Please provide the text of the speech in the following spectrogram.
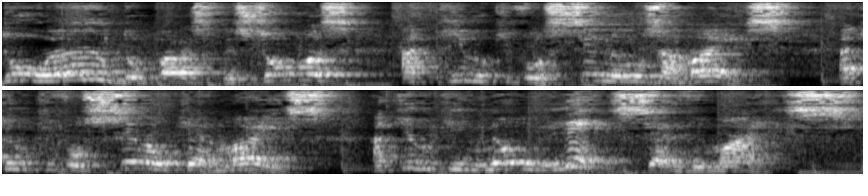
Doando para as pessoas aquilo que você não usa mais, aquilo que você não quer mais, aquilo que não lhe serve mais.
